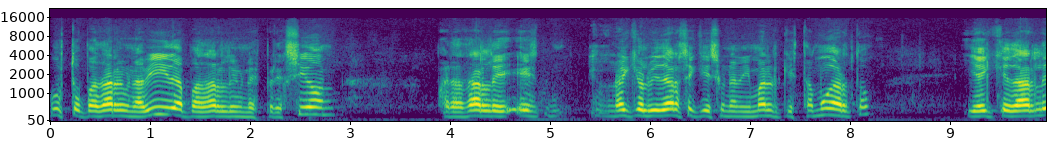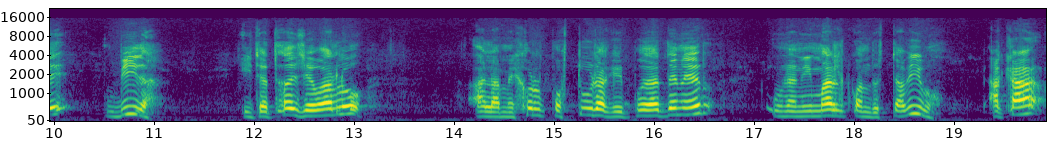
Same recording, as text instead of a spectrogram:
Gusto para darle una vida, para darle una expresión, para darle... no hay que olvidarse que es un animal que está muerto y hay que darle vida y tratar de llevarlo a la mejor postura que pueda tener un animal cuando está vivo. Acá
